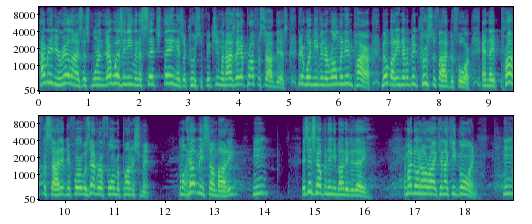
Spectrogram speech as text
How many of you realize this morning there wasn't even a such thing as a crucifixion when Isaiah prophesied this? There wasn't even a Roman Empire. Nobody had never been crucified before. And they prophesied it before it was ever a form of punishment. Come on, help me somebody. Hmm? Is this helping anybody today? Am I doing all right? Can I keep going? Hmm?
